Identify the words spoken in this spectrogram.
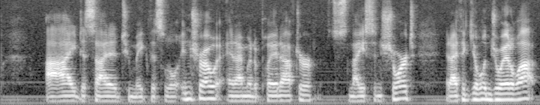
I decided to make this little intro, and I'm going to play it after. It's nice and short, and I think you'll enjoy it a lot.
